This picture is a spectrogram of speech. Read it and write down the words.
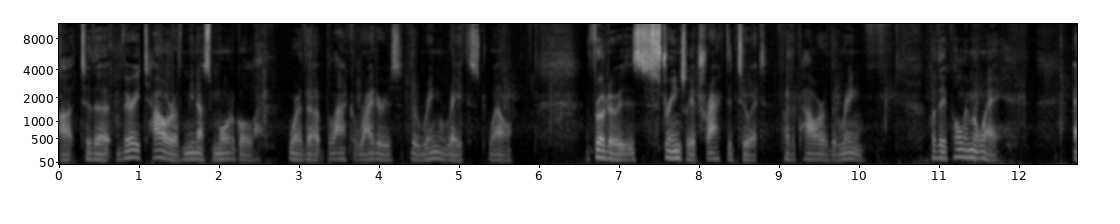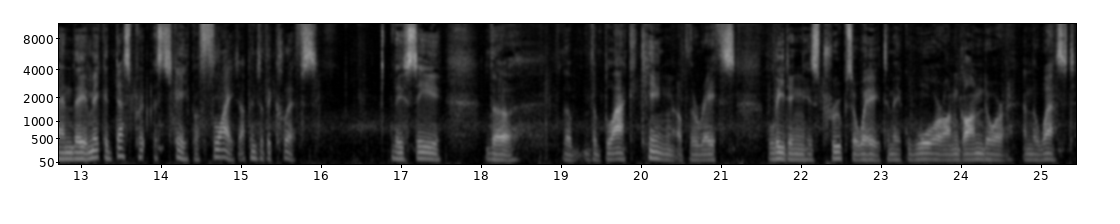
uh, to the very tower of Minas Morgul, where the Black Riders, the Ring Wraiths, dwell. Frodo is strangely attracted to it by the power of the ring, but they pull him away, and they make a desperate escape, a flight up into the cliffs. They see the the, the Black King of the Wraiths leading his troops away to make war on Gondor and the West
